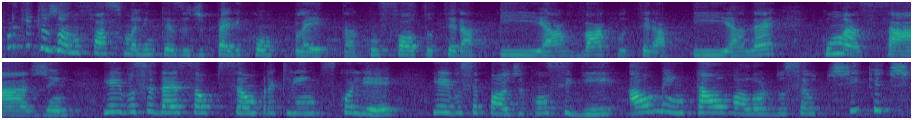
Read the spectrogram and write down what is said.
por que, que eu já não faço uma limpeza de pele completa, com fototerapia, vacuoterapia, né? Com massagem. E aí você dá essa opção para cliente escolher. E aí você pode conseguir aumentar o valor do seu ticket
